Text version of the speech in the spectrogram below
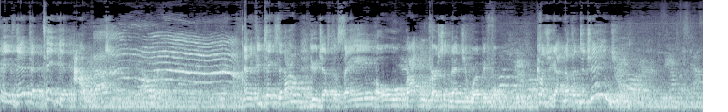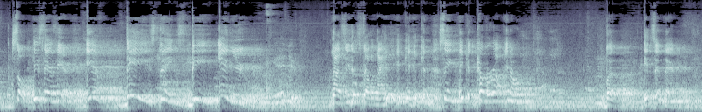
enemy is there to take it out. And if he takes it out, you're just the same old rotten person that you were before. Because you got nothing to change. So he says here, if these things be in you. Now see this fella, now he, he, can, he can see he can cover up, you know. But it's in there.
